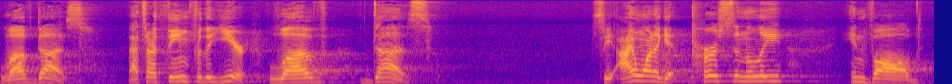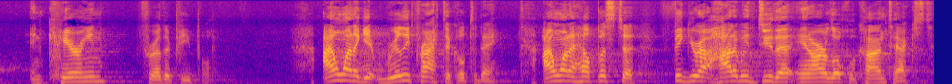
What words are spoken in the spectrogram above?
Love does. That's our theme for the year. Love does. See, I want to get personally involved in caring for other people. I want to get really practical today. I want to help us to figure out how do we do that in our local context.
